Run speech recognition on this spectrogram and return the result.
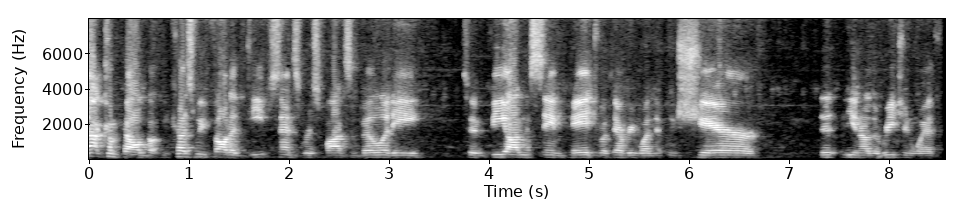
not compelled, but because we felt a deep sense of responsibility to be on the same page with everyone that we share the, you know the region with.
